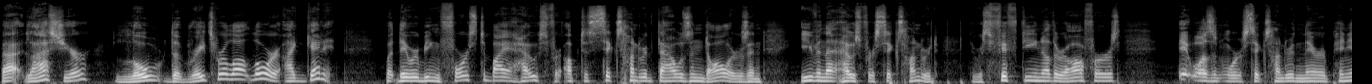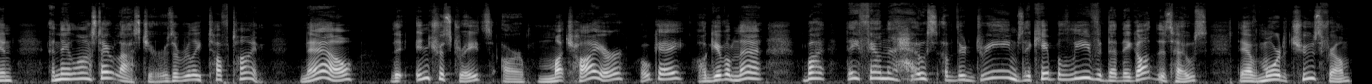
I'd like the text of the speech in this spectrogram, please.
Last year, low the rates were a lot lower. I get it but they were being forced to buy a house for up to $600,000 and even that house for 600 there was 15 other offers it wasn't worth 600 in their opinion and they lost out last year. It was a really tough time. Now the interest rates are much higher. Okay i'll give them that. But they found the house of their dreams. They can't believe that they got this house. They have more to choose from.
